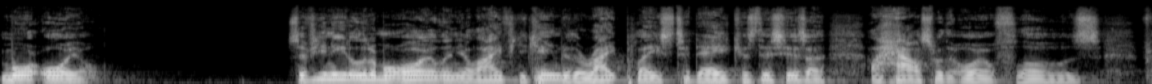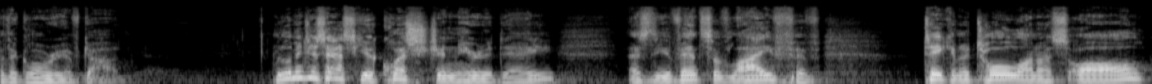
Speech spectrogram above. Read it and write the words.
more oil. So if you need a little more oil in your life, you came to the right place today because this is a, a house where the oil flows for the glory of God. But let me just ask you a question here today. As the events of life have taken a toll on us all,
